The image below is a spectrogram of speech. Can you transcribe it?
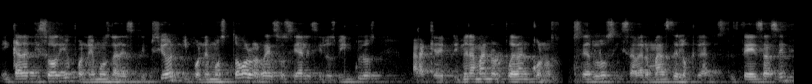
en cada episodio ponemos la descripción y ponemos todas las redes sociales y los vínculos para que de primera mano puedan conocerlos y saber más de lo que ustedes hacen.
